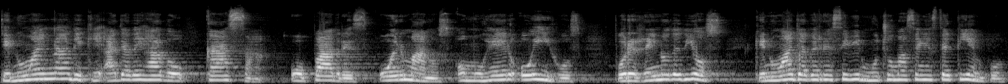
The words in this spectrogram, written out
que no hay nadie que haya dejado casa o padres o hermanos o mujer o hijos por el reino de Dios que no haya de recibir mucho más en este tiempo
